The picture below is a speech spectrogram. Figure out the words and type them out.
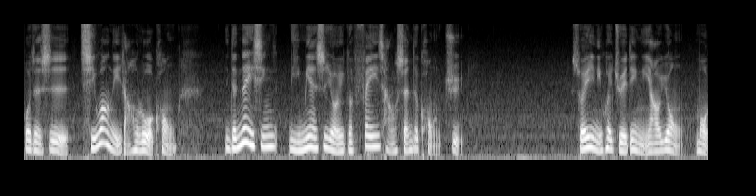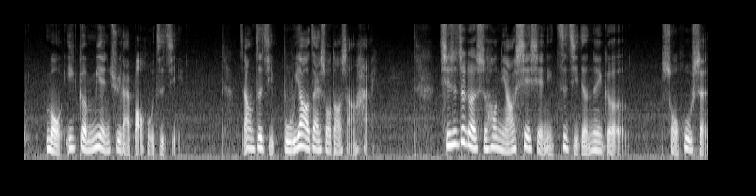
或者是期望你然后落空，你的内心里面是有一个非常深的恐惧，所以你会决定你要用某某一个面具来保护自己，让自己不要再受到伤害。其实这个时候你要谢谢你自己的那个守护神，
